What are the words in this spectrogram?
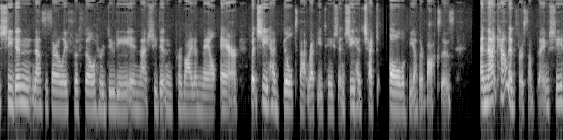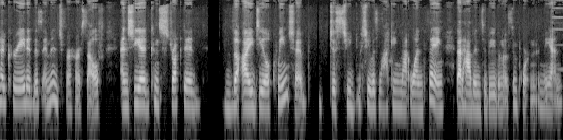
she didn't necessarily fulfill her duty in that she didn't provide a male heir, but she had built that reputation. She had checked all of the other boxes. And that counted for something. She had created this image for herself and she had constructed the ideal queenship just she she was lacking that one thing that happened to be the most important in the end.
